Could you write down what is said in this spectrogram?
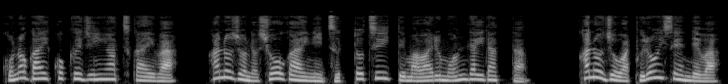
この外国人扱いは、彼女の生涯にずっとついて回る問題だった。彼女はプロイセンでは、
